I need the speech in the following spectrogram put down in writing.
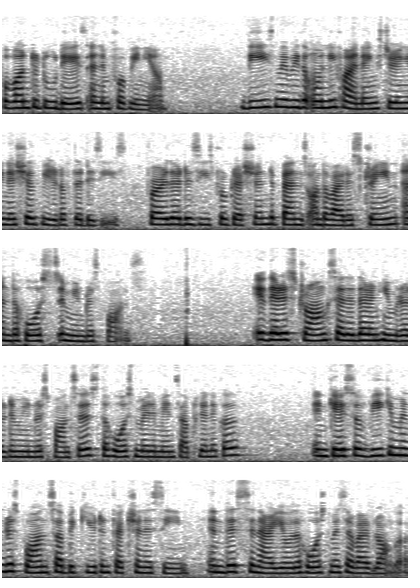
for 1 to 2 days and lymphopenia. These may be the only findings during initial period of the disease. Further disease progression depends on the virus strain and the host's immune response. If there is strong cellular and humoral immune responses, the host may remain subclinical. In case of weak immune response, subacute infection is seen. In this scenario, the host may survive longer.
